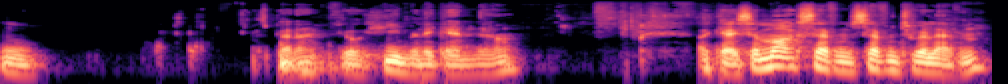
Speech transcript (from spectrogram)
Hmm. It's better. I feel human again now. Okay, so Mark 7, 7 to 11.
